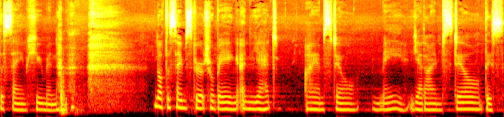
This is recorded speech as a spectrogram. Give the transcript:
the same human, not the same spiritual being, and yet I am still me, yet I'm still this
